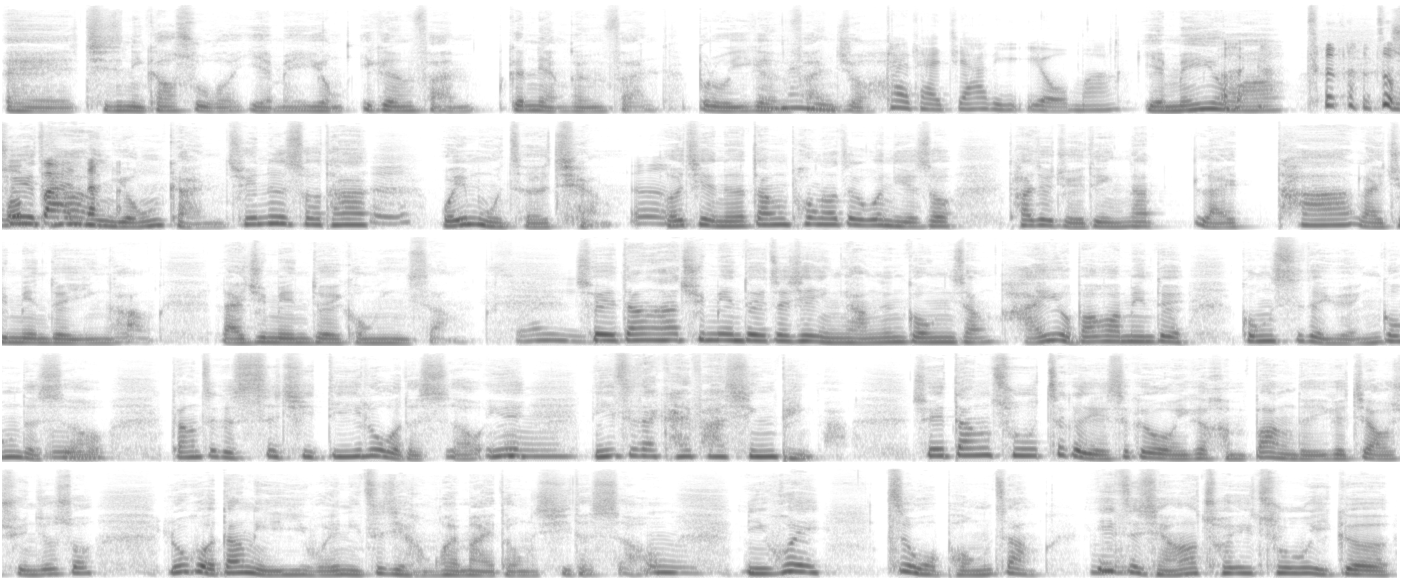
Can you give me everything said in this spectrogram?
哎，其实你告诉我也没用，一个人烦跟两个人烦，不如一个人烦就好。太太家里有吗？也没有啊，这怎么办？所以他很勇敢，所以那时候他为母则强，嗯、而且呢，当碰到这个问题的时候，他就决定那来他来去面对银行，来去面对供应商。所以，所以当他去面对这些银行跟供应商，还有包括面对公司的员工的时候，嗯、当这个士气低落的时候，因为你一直在开发新品嘛，所以当初这个也是给我一个很棒的一个教训，就是说，如果当你以为你自己很会卖东西的时候，嗯、你会自我膨胀，一直想要推出一个、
